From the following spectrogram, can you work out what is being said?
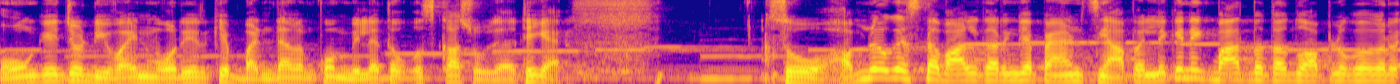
होंगे जो डिवाइन वॉरियर के बंडल हमको मिले तो उसका शूज़ है, ठीक है? सो so, हम लोग इस्तेमाल करेंगे पैंट्स यहाँ पे लेकिन एक बात बता दूँ आप लोग अगर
